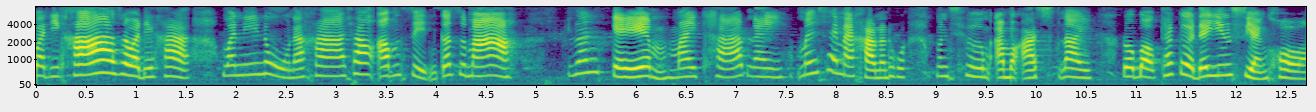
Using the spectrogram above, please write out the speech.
วัสดีค่ะ สวัสดีค่ะ วันนี้หนูนะคะ ช่องออมสินก็จะมาเล่นเกม Minecraft ในไม่ใช่ Minecraft นะทุกคน มันชื่อ Among Us ในโรบอกถ้าเกิดได้ยินเสียงของ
